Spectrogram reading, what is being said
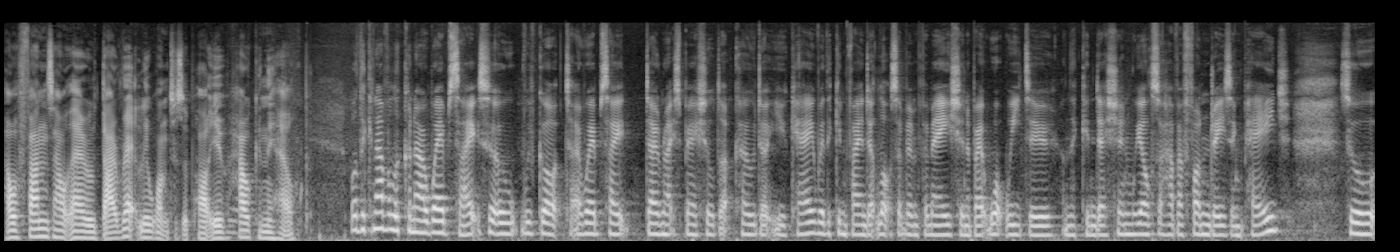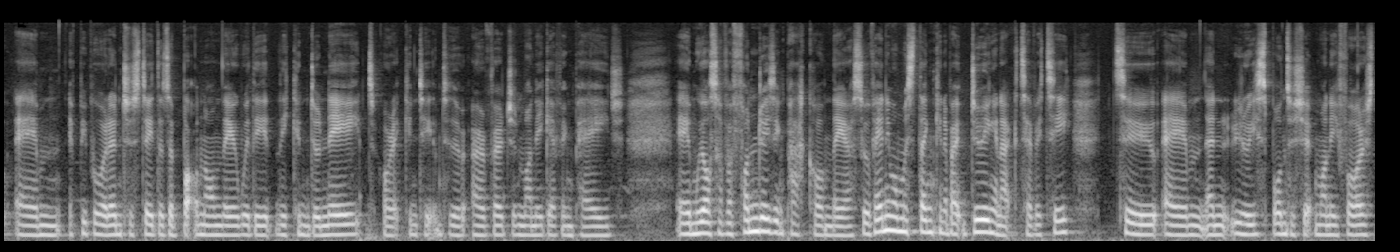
our fans out there who directly want to support you, how can they help? Well, they can have a look on our website. So we've got our website, downrightspecial.co.uk, where they can find out lots of information about what we do and the condition. We also have a fundraising page. So um, if people are interested, there's a button on there where they, they can donate or it can take them to the, our Virgin Money Giving page. Um, we also have a fundraising pack on there. So if anyone was thinking about doing an activity, to um, and you know sponsorship money for us,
